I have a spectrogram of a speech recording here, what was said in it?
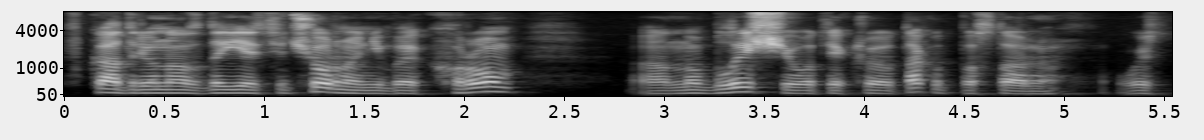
В кадрі у нас здається чорно, ніби як хром. А, но ближче, от якщо так от поставлю, ось,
